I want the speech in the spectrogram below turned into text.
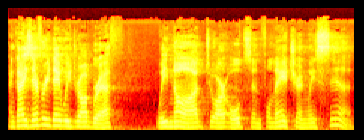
And guys, every day we draw breath, we nod to our old sinful nature and we sin.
